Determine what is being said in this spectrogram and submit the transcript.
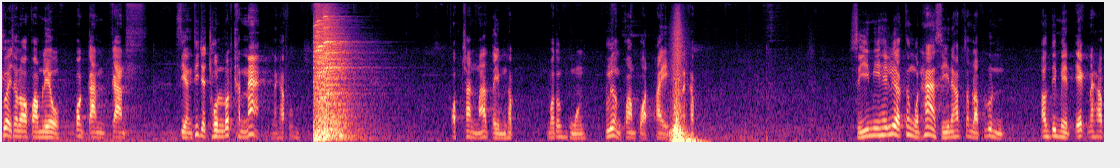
ช่วยชะลอความเร็วป้องกันการ เสี่ยงที่จะชนรถคันหน้านะครับผมออปชั่นมาเต็มครับว่าต้องห่วงเรื่องความปลอดภัยนะครับ สีมีให้เลือกทั้งหมด 5 สีนะครับสำหรับรุ่น Ultimate X นะครับ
